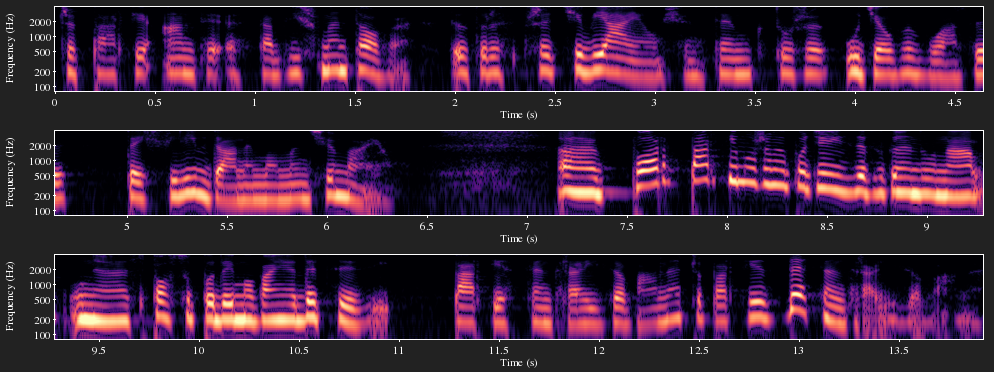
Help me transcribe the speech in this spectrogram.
czy partie antyestablishmentowe, te, które sprzeciwiają się tym, którzy udział we władzy w tej chwili, w danym momencie mają. E, partie możemy podzielić ze względu na e, sposób podejmowania decyzji partie scentralizowane czy partie zdecentralizowane.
